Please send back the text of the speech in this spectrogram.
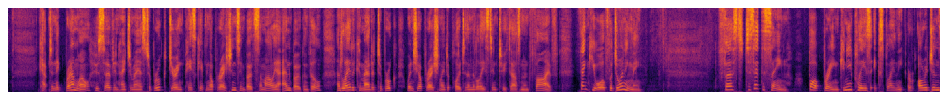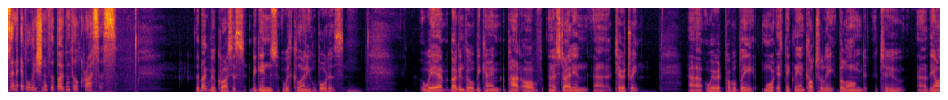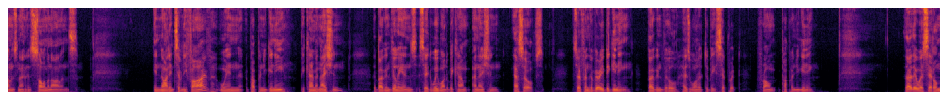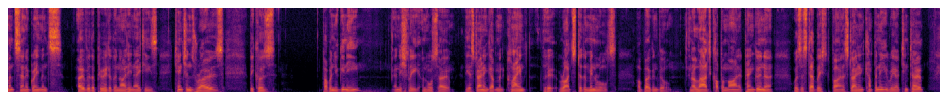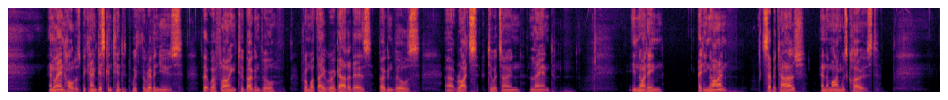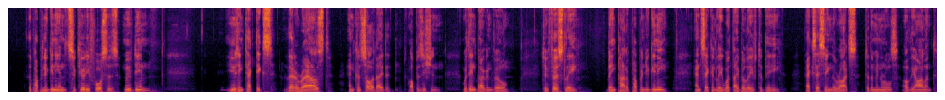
Captain Nick Bramwell, who served in HMAS Tobruk during peacekeeping operations in both Somalia and Bougainville, and later commanded Tobruk when she operationally deployed to the Middle East in 2005. Thank you all for joining me. First, to set the scene, Bob Breen, can you please explain the origins and evolution of the Bougainville crisis? The Bougainville crisis begins with colonial borders, where Bougainville became part of an Australian uh, territory, uh, where it probably more ethnically and culturally belonged to uh, the islands known as Solomon Islands. In 1975, when Papua New Guinea became a nation, the Bougainvilleans said, We want to become a nation ourselves. So from the very beginning, Bougainville has wanted to be separate from Papua New Guinea. Though there were settlements and agreements, over the period of the 1980s, tensions rose because Papua New Guinea, initially, and also the Australian government, claimed the rights to the minerals of Bougainville. And a large copper mine at Panguna was established by an Australian company, Rio Tinto, and landholders became discontented with the revenues that were flowing to Bougainville from what they regarded as Bougainville's uh, rights to its own land. In 1989, sabotage and the mine was closed. The Papua New Guinean security forces moved in using tactics that aroused and consolidated opposition within Bougainville to firstly being part of Papua New Guinea, and secondly, what they believed to be accessing the rights to the minerals of the island.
